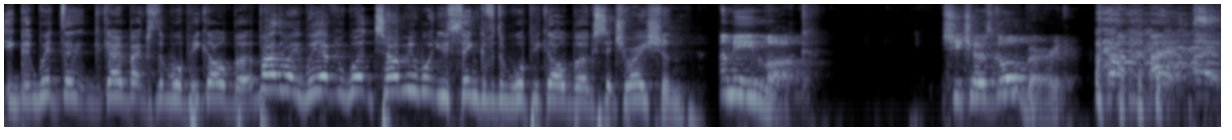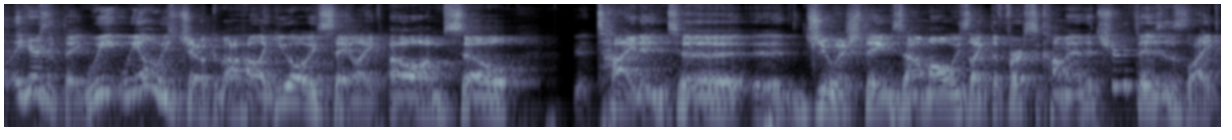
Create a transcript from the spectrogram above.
With the going back to the Whoopi Goldberg. By the way, we have what? Tell me what you think of the Whoopi Goldberg situation. I mean, look, she chose Goldberg. Uh, I, I, here's the thing: we we always joke about how like you always say like, oh, I'm so tied into uh, Jewish things. I'm always like the first to comment. And the truth is, is like,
